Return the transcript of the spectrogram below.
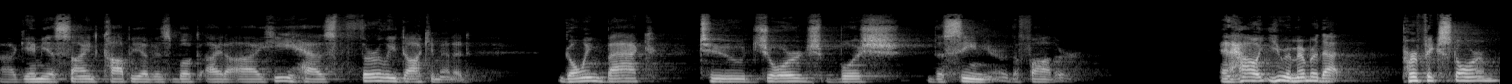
uh, gave me a signed copy of his book, Eye to Eye. He has thoroughly documented going back to George Bush, the senior, the father, and how you remember that perfect storm?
